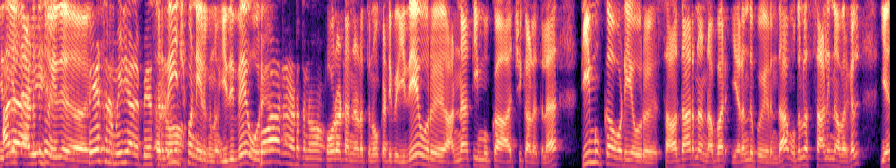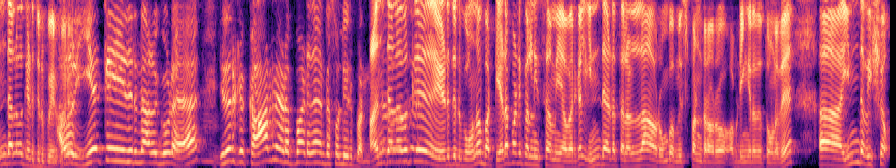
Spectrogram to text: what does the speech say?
இது அத எல்லா இடத்துக்கும் இது பேசணும் மீடியால பேசணும். ரீச் பண்ணிருக்கணும் இதுவே ஒரு போராட்டம் நடத்தணும். போராட்டம் நடத்தணும் கண்டிப்பா. இதே ஒரு அண்ணா திமுக ஆட்சி காலத்துல திமுகவுடைய ஒரு சாதாரண நபர் இறந்து போயிருந்தா முதல்வர் ஸ்டாலின் அவர்கள் எந்த அளவுக்கு எடுத்துட்டு போயிருப்பாரு? அவர் இயற்கை இருந்தாலும் கூட இதற்கு காரணம் எடப்பாடி தான் என்று சொல்லியிருப்பார். அந்த அளவுக்கு எடுத்துட்டு போகணும். பட் எடப்பாடி பழனிசாமி அவர்கள் இந்த இடத்துல எல்லாம் ரொம்ப மிஸ் பண்றாரோ அப்படிங்கிறது தோணுது. இந்த விஷயம்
